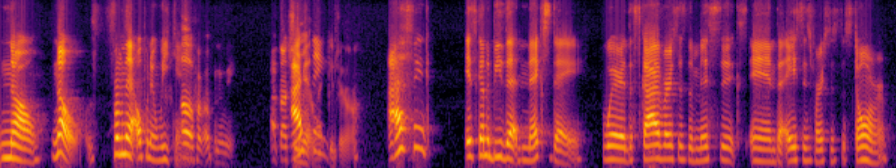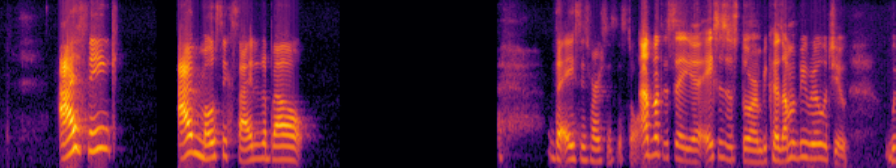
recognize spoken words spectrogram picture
No, no. From that opening weekend. Oh, from opening week. I thought you I meant think- like in general. I think it's gonna be that next day where the Sky versus the Mystics and the Aces versus the Storm. I think I'm most excited about the Aces versus the Storm. I was about to say, yeah, Aces and Storm, because I'm gonna be real with you. We,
